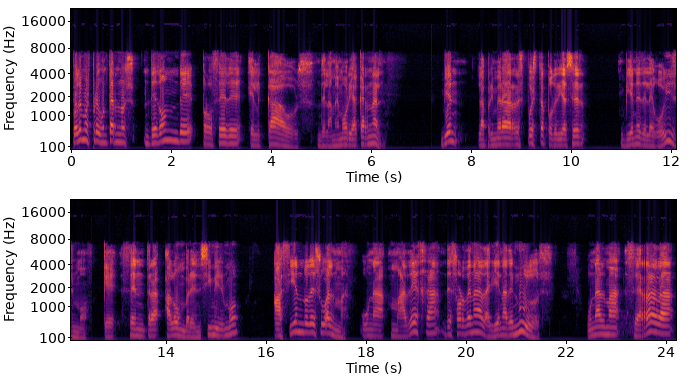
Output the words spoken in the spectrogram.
Podemos preguntarnos de dónde procede el caos de la memoria carnal. Bien, la primera respuesta podría ser viene del egoísmo, que centra al hombre en sí mismo, haciendo de su alma una madeja desordenada, llena de nudos, un alma cerrada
